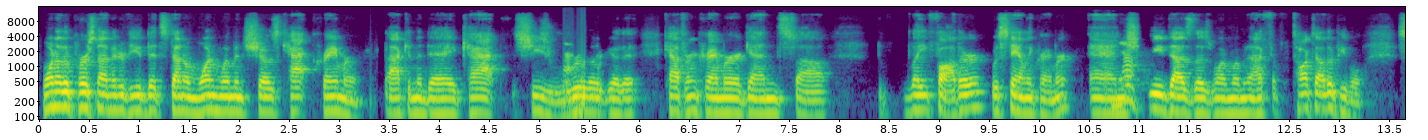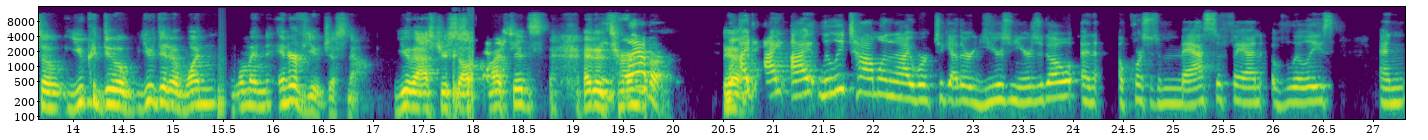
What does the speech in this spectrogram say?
One other person I've interviewed that's done a one woman show is Kat Kramer back in the day. Kat, she's really good at Catherine Kramer against uh, late father was Stanley Kramer, and yeah. she does those one woman. I've talked to other people, so you could do a you did a one woman interview just now. You've asked yourself questions, and it turned. Clever yeah. I, I, I, Lily Tomlin and I worked together years and years ago, and of course, I was a massive fan of Lily's. And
